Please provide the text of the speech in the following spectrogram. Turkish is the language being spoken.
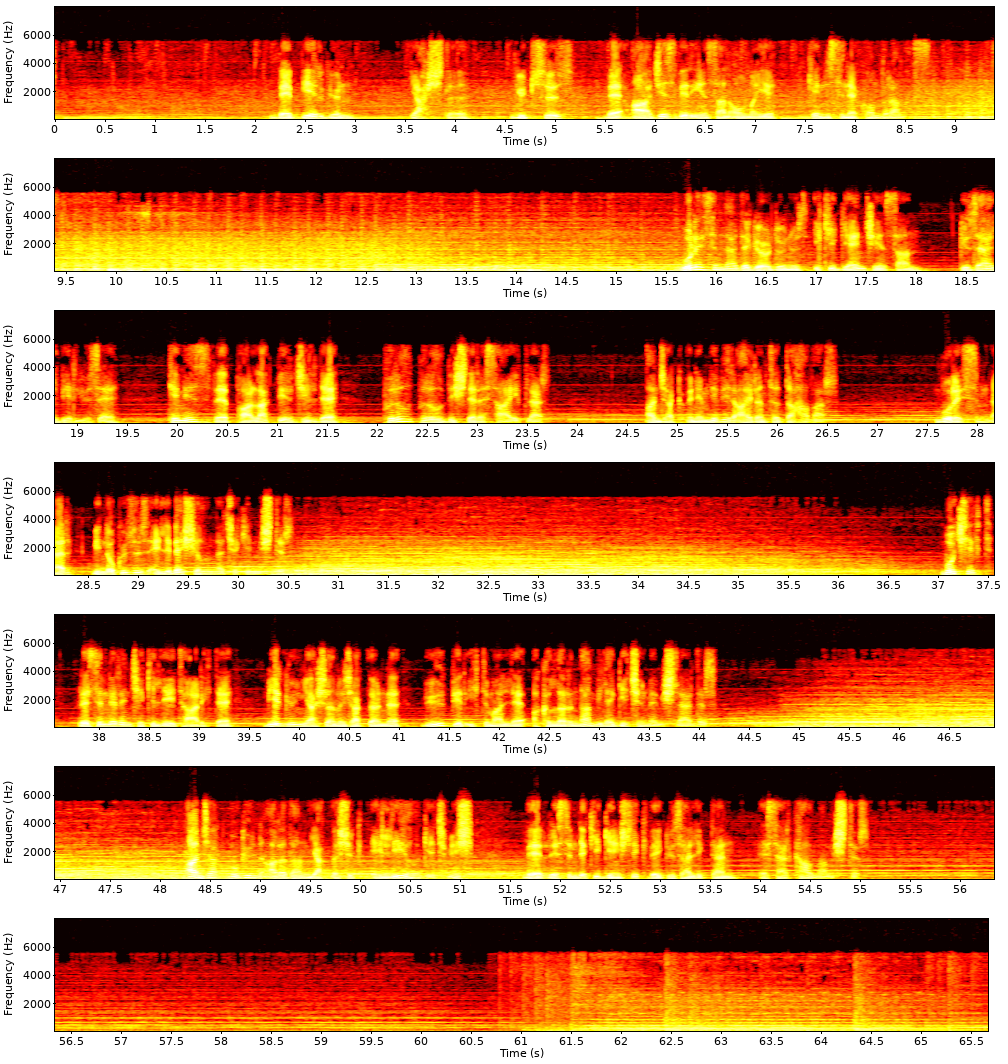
Ve bir gün yaşlı, güçsüz ve aciz bir insan olmayı kendisine konduramaz. Bu resimlerde gördüğünüz iki genç insan, güzel bir yüze, temiz ve parlak bir cilde, pırıl pırıl dişlere sahipler. Ancak önemli bir ayrıntı daha var. Bu resimler 1955 yılında çekilmiştir. Bu çift resimlerin çekildiği tarihte bir gün yaşlanacaklarını büyük bir ihtimalle akıllarından bile geçirmemişlerdir. Ancak bugün aradan yaklaşık 50 yıl geçmiş ve resimdeki gençlik ve güzellikten eser kalmamıştır.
